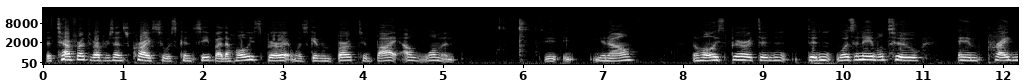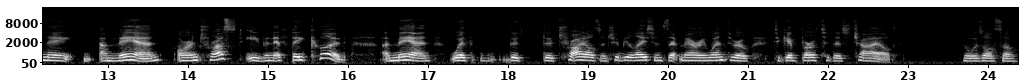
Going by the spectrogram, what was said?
The Tefereth represents Christ, who was conceived by the Holy Spirit and was given birth to by a woman you, you know? The holy spirit didn't didn't wasn't able to impregnate a man or entrust even if they could a man with the the trials and tribulations that Mary went through to give birth to this child who was also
